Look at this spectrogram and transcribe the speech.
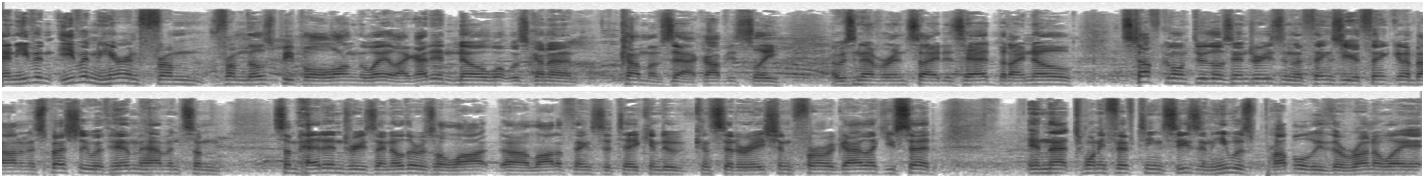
and even even hearing from, from those people along the way, like I didn't know what was going to come of Zach. Obviously, I was never inside his head, but I know it's tough going through those injuries and the things that you're thinking about, and especially with him having some some head injuries. I know there was a lot a lot of things to take into consideration for a guy like you said in that 2015 season, he was probably the runaway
